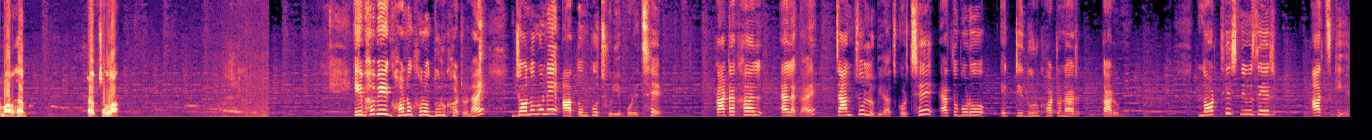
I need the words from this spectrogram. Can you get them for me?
আমার হ্যাপ ছাল্লা এভাবে ঘন ঘন দুর্ঘটনায় জনমনে আতঙ্ক ছড়িয়ে পড়েছে। কাটাখাল এলাকায় চাঞ্চল্য বিরাজ করছে এত বড় একটি দুর্ঘটনার কারণে। নর্থ ইস্ট নিউজের আজকের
